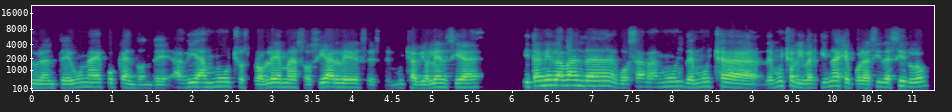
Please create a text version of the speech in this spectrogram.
durante una época en donde había muchos problemas sociales, este, mucha violencia, y también la banda gozaba muy, de, mucha, de mucho libertinaje, por así decirlo,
